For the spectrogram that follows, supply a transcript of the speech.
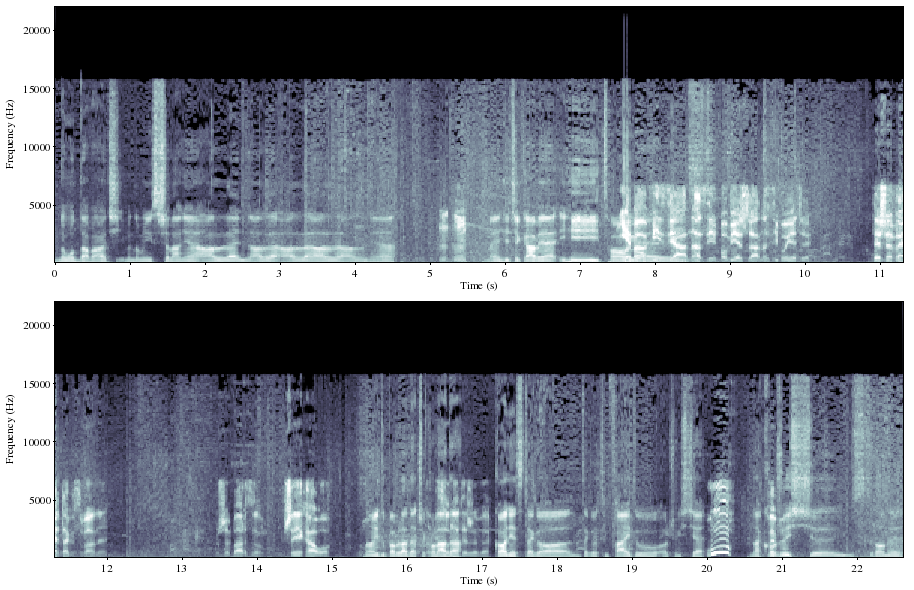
Będą oddawać i będą mieli strzelanie, ale, ale, ale, ale, ale nie. Mm-mm. Będzie ciekawie i to Nie ma, jest... wizja, na Zibo wjeżdża, na Zibo jedzie. TGW tak zwane. Proszę bardzo, przejechało. No i dupa blada, czekolada. Koniec tego, tego teamfightu oczywiście. Uuu! Na korzyść e, strony,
